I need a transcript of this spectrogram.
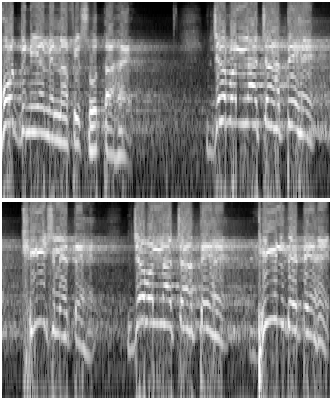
وہ دنیا میں نافذ ہوتا ہے۔ جب اللہ چاہتے ہیں، کھینچ لیتے ہیں۔ جب اللہ چاہتے ہیں، ڈھیل دیتے ہیں۔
